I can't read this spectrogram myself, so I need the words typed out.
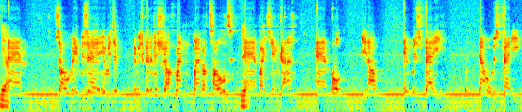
Yeah. Um, so it was a, it was a, it was a bit of a shock when, when I got told Yeah. uh, by Jim Gannon. Um, but you know, it was very, you know, it was very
